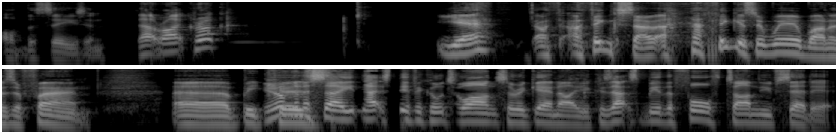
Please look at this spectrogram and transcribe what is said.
of the season. Is that right, Crook? Yeah, I, th- I think so. I think it's a weird one as a fan uh, because You're not going to say that's difficult to answer again, are you? Because that's be the fourth time you've said it.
